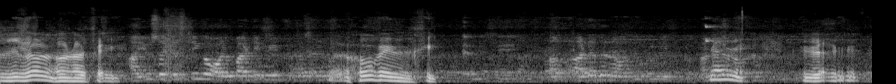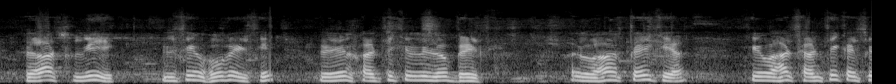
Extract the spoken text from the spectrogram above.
रिजॉल्व होना चाहिए हो गई उनकी? नहीं लास्ट वीक मीटिंग हो गई थी मेरे पार्टी के भी लोग गए थे और वहाँ तय किया कि वहाँ शांति कैसे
